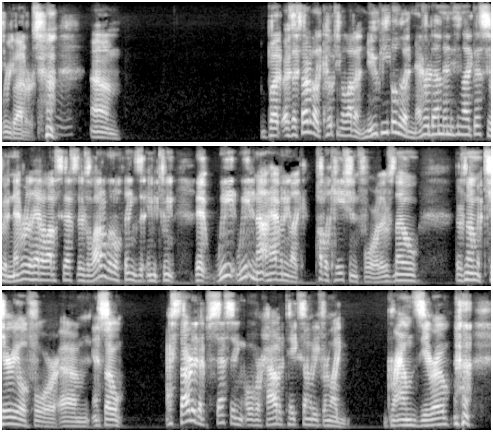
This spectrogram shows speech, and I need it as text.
three levers. Mhm. um, but as I started like coaching a lot of new people who had never done anything like this, who had never really had a lot of success, there's a lot of little things that in between that we we did not have any like publication for. There's no there's no material for, um, and so I started obsessing over how to take somebody from like ground zero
